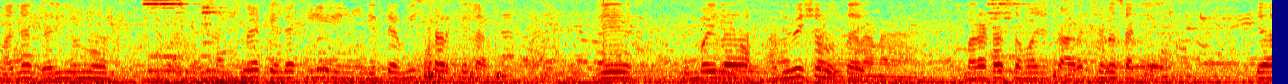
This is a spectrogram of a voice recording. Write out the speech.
माझ्या घरी येऊन सूचना केल्या की येत्या वीस तारखेला जे मुंबईला अधिवेशन होतं आहे मराठा समाजाच्या आरक्षणासाठी त्या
